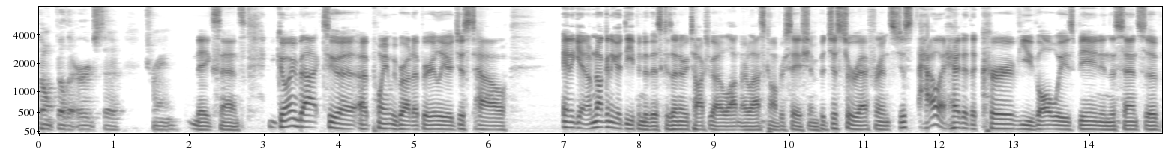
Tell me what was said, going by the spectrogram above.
don't feel the urge to train. Makes sense. Going back to a, a point we brought up earlier, just how. And again, I'm not going to go deep into this because I know we talked about a lot in our last conversation, but just to reference just how ahead of the curve you've always been in the sense of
